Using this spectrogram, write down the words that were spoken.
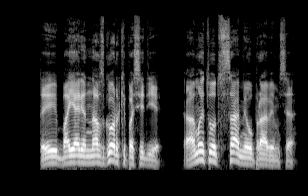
Ты, боярин, на взгорке посиди, а мы тут сами управимся.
